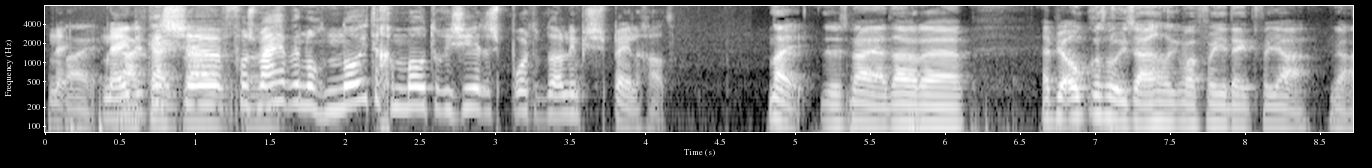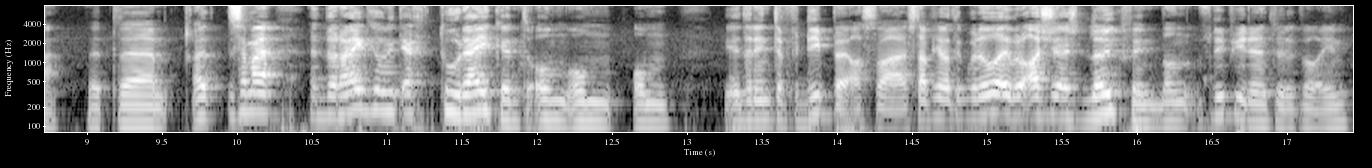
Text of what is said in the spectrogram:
nee. nee. nee Ja, dit kijk, is, daar, volgens mij hebben we nog nooit een gemotoriseerde sport op de Olympische Spelen gehad. Nee, dus nou ja, daar eh, heb je ook wel zoiets eigenlijk waarvan je denkt van ja, ja het, het, zeg maar, het bereik is ook niet echt toereikend om, om, om je erin te verdiepen als het ware. Snap je wat ik bedoel? Ik bedoel, als je het leuk vindt, dan verdiep je er natuurlijk wel in.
